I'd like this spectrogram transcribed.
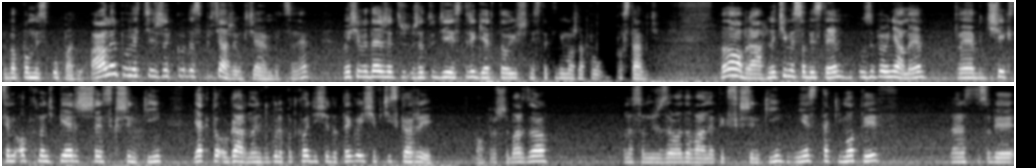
Chyba pomysł upadł. Ale powiedzcie, że kurde spryciarzem chciałem być, co nie? No mi się wydaje, że, tu- że tu gdzie jest trigger, to już niestety nie można po, postawić. No dobra, lecimy sobie z tym, uzupełniamy. E, dzisiaj chcemy opchnąć pierwsze skrzynki. Jak to ogarnąć? W ogóle podchodzi się do tego i się wciska ry. O, proszę bardzo. One są już załadowane, tych skrzynki. Jest taki motyw. Zaraz to sobie...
